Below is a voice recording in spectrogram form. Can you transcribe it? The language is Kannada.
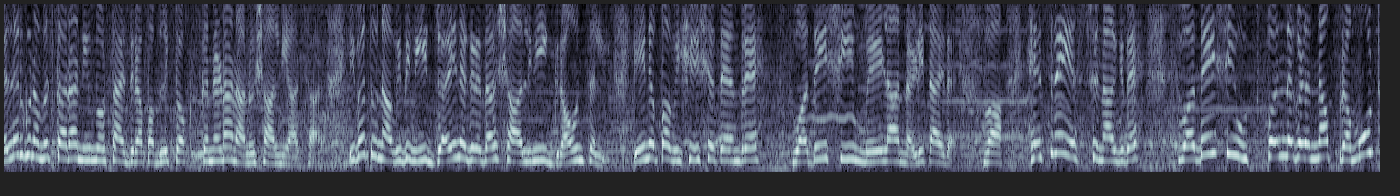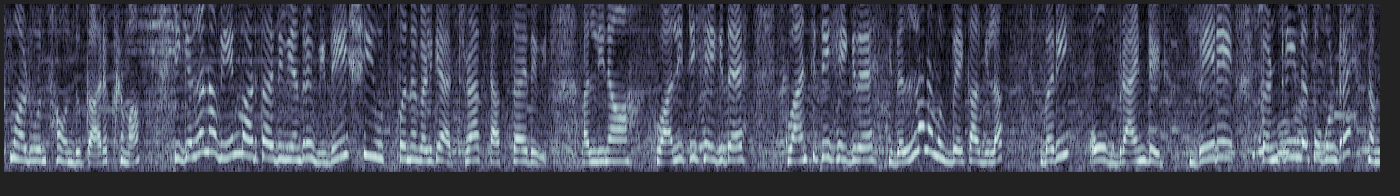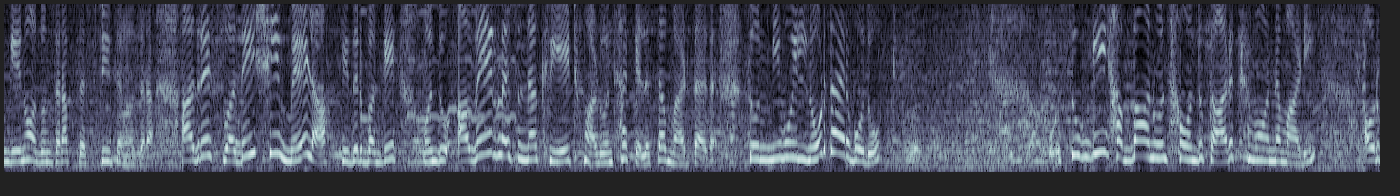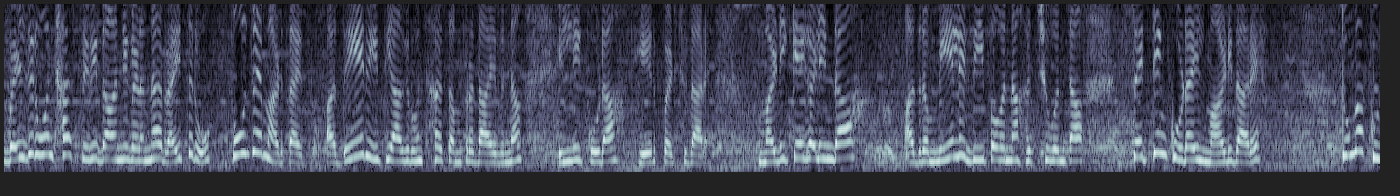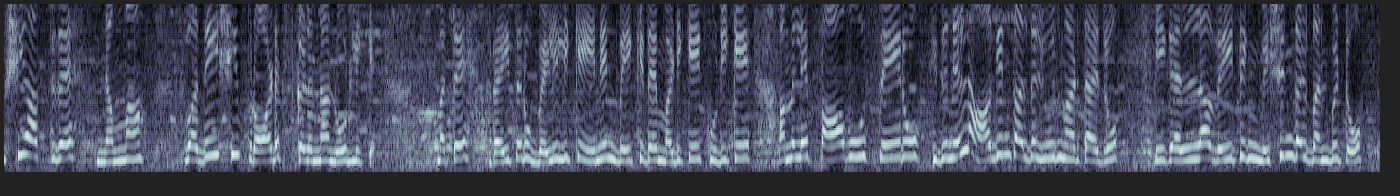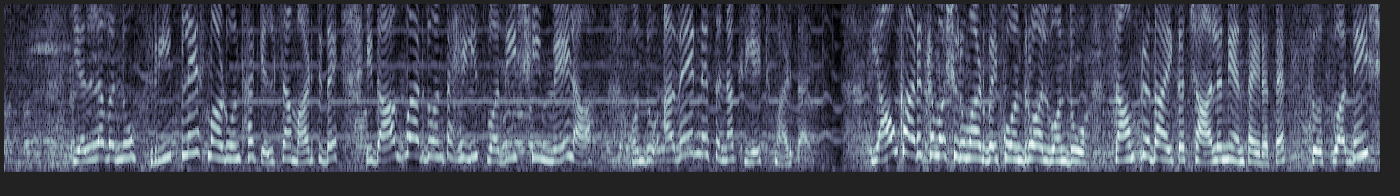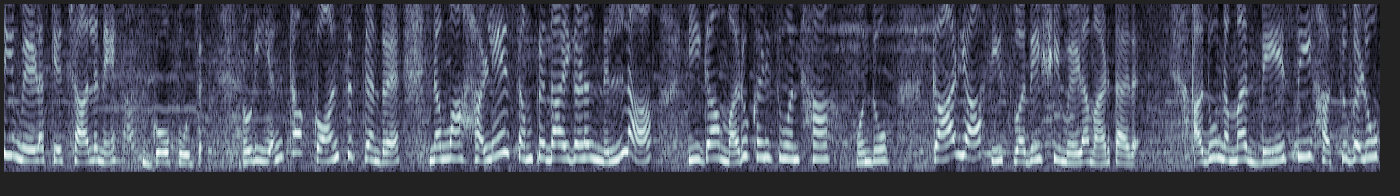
ಎಲ್ಲರಿಗೂ ನಮಸ್ಕಾರ. ನೀವು ನೋಡ್ತಾ ಇದ್ದೀರಾ ಪಬ್ಲಿಕ್ ಟಾಕ್ಸ್ ಕನ್ನಡ ನಾನು ಶಾಲಿನಿ ಆಚಾರ್. ಇವತ್ತು ನಾವಿದ್ದೀವಿ ಜಯನಗರದ ಶಾಲಿನಿ ಗ್ರೌಂಡ್ಸಲ್ಲಿ ಏನಪ್ಪ ವಿಶೇಷತೆ ಅಂದರೆ ಸ್ವದೇಶಿ ಮೇಳ ನಡೀತಾ ಇದೆ. ವಾ, ಹೆಸರೇ ಎಷ್ಟು ಚೆನ್ನಾಗಿದೆ? ಸ್ವದೇಶಿ ಉತ್ಪನ್ನಗಳನ್ನು ಪ್ರಮೋಟ್ ಮಾಡುವಂಥ ಒಂದು ಕಾರ್ಯಕ್ರಮ. ಈಗೆಲ್ಲ ನಾವು ಏನು ಮಾಡ್ತಾ ಇದ್ದೀವಿ ಅಂದರೆ ವಿದೇಶಿ ಉತ್ಪನ್ನಗಳಿಗೆ ಅಟ್ರಾಕ್ಟ್ ಆಗ್ತಾ ಇದ್ದೀವಿ. ಅಲ್ಲಿನ ಕ್ವಾಲಿಟಿ ಹೇಗಿದೆ? ಕ್ವಾಂಟಿಟಿ ಹೇಗಿದೆ? ಇದೆಲ್ಲ ನಮಗೆ ಬೇಕಾಗಿಲ್ಲ. ಬರೀ, ಓ ಬ್ರ್ಯಾಂಡೆಡ್ ಬೇರೆ ಕಂಟ್ರಿಯಿಂದ ತೊಗೊಂಡ್ರೆ ನಮಗೇನೋ ಅದೊಂಥರ ಪ್ರೆಸ್ಟೀಜ್ ಅನ್ನೋ ಥರ. ಆದರೆ ಸ್ವದೇಶಿ ಮೇಳ ಇದ್ರ ಬಗ್ಗೆ ಒಂದು ಅವೇರ್ನೆಸ್ಸನ್ನು ಕ್ರಿಯೇಟ್ ಮಾಡುವಂತಹ ಕೆಲಸ ಮಾಡ್ತಾ ಇದೆ. ಸೊ ನೀವು ಇಲ್ಲಿ ನೋಡ್ತಾ ಇರ್ಬೋದು, ಸುಗ್ಗಿ ಹಬ್ಬ ಅನ್ನುವಂಥ ಒಂದು ಕಾರ್ಯಕ್ರಮವನ್ನು ಮಾಡಿ, ಅವ್ರು ಬೆಳೆದಿರುವಂತಹ ಸಿರಿಧಾನ್ಯಗಳನ್ನು ರೈತರು ಪೂಜೆ ಮಾಡ್ತಾ ಇದ್ರು. ಅದೇ ರೀತಿಯಾಗಿರುವಂತಹ ಸಂಪ್ರದಾಯವನ್ನು ಇಲ್ಲಿ ಕೂಡ ಏರ್ಪಡಿಸಿದ್ದಾರೆ. ಮಡಿಕೆಗಳಿಂದ ಅದರ ಮೇಲೆ ದೀಪವನ್ನು ಹಚ್ಚುವಂಥ ಸೆಟ್ಟಿಂಗ್ ಕೂಡ ಇಲ್ಲಿ ಮಾಡಿದ್ದಾರೆ. ತುಂಬ ಖುಷಿ ಆಗ್ತಿದೆ ನಮ್ಮ ಸ್ವದೇಶಿ ಪ್ರಾಡಕ್ಟ್ಸ್ಗಳನ್ನು ನೋಡಲಿಕ್ಕೆ. ಮತ್ತು ರೈತರು ಬೆಳಿಲಿಕ್ಕೆ ಏನೇನು ಬೇಕಿದೆ, ಮಡಿಕೆ, ಕುಡಿಕೆ, ಆಮೇಲೆ ಪಾವು, ಸೇರು, ಇದನ್ನೆಲ್ಲ ಆಗಿನ ಕಾಲದಲ್ಲಿ ಯೂಸ್ ಮಾಡ್ತಾಯಿದ್ರು ಈಗ ಎಲ್ಲ ವೆಯ್ಟಿಂಗ್ ಮಿಷಿನ್ಗಳು ಬಂದ್ಬಿಟ್ಟು ಎಲ್ಲವನ್ನು ರೀಪ್ಲೇಸ್ ಮಾಡುವಂಥ ಕೆಲಸ ಮಾಡ್ತಿದೆ. ಇದಾಗಬಾರ್ದು ಅಂತ ಹೇಳಿ ಸ್ವದೇಶಿ ಮೇಳ ಒಂದು ಅವೇರ್ನೆಸ್ಸನ್ನು ಕ್ರಿಯೇಟ್ ಮಾಡ್ತಾ ಇದೆ. ಯಾವ ಕಾರ್ಯಕ್ರಮ ಶುರು ಮಾಡಬೇಕು ಅಂದರೂ ಅಲ್ಲೊಂದು ಸಾಂಪ್ರದಾಯಿಕ ಚಾಲನೆ ಅಂತ ಇರುತ್ತೆ. ಸೊ ಸ್ವದೇಶಿ ಮೇಳಕ್ಕೆ ಚಾಲನೆ ಗೋಪೂಜೆ. ನೋಡಿ, ಎಂಥ ಕಾನ್ಸೆಪ್ಟ್ ಅಂದರೆ ನಮ್ಮ ಹಳೆ ಸಂಪ್ರದಾಯಗಳನ್ನೆಲ್ಲ ಈಗ ಮರುಕಳಿಸುವಂತಹ ಒಂದು ಕಾರ್ಯ ಈ ಸ್ವದೇಶಿ ಮೇಳ ಮಾಡ್ತಾ ಇದೆ. ಅದು ನಮ್ಮ ದೇಸಿ ಹಸುಗಳು,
